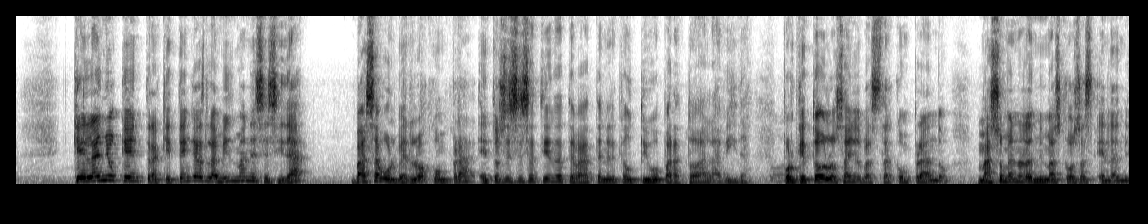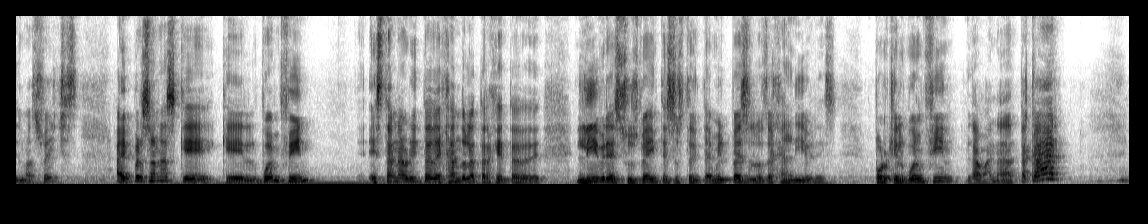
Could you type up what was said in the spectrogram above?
que el año que entra, que tengas la misma necesidad, vas a volverlo a comprar. Entonces esa tienda te va a tener cautivo para toda la vida, porque todos los años vas a estar comprando más o menos las mismas cosas en las mismas fechas. Hay personas que, que el buen fin están ahorita dejando la tarjeta de libres, sus 20, sus 30 mil pesos los dejan libres, porque el buen fin la van a atacar.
